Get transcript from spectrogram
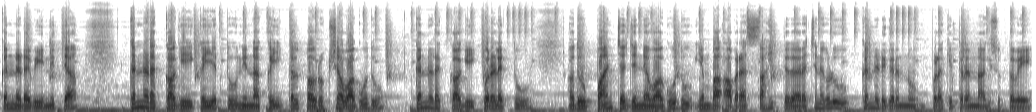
ಕನ್ನಡವೇ ನಿತ್ಯ. ಕನ್ನಡಕ್ಕಾಗಿ ಕೈಯೆತ್ತು ನಿನ್ನ ಕೈ ಕಲ್ಪ ವೃಕ್ಷವಾಗುವುದು. ಕನ್ನಡಕ್ಕಾಗಿ ಕೊರಳೆತ್ತು, ಅದು ಪಾಂಚಜನ್ಯವಾಗುವುದು ಎಂಬ ಅವರ ಸಾಹಿತ್ಯದ ರಚನೆಗಳು ಕನ್ನಡಿಗರನ್ನು ಪುಳಕಿತರನ್ನಾಗಿಸುತ್ತವೆ.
